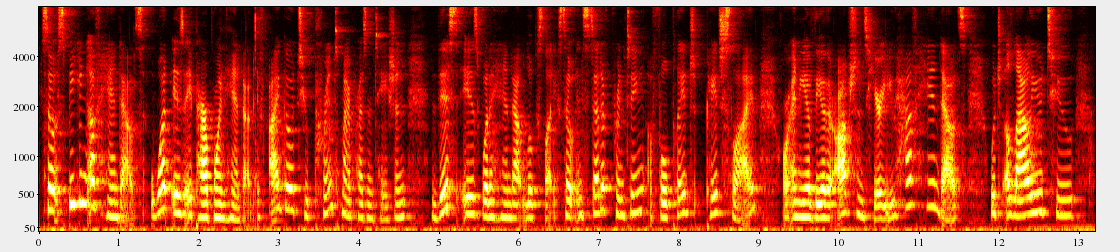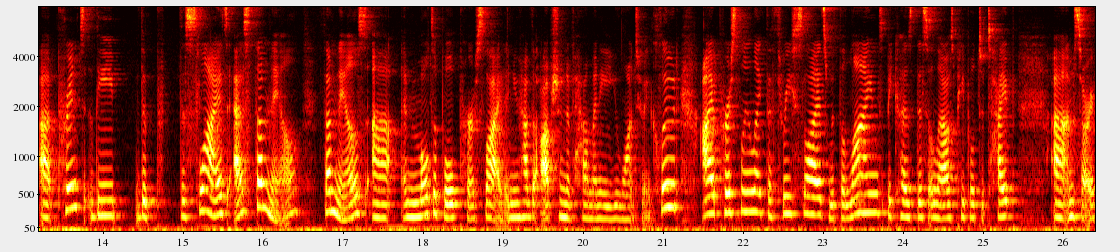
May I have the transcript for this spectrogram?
So speaking of handouts, what is a PowerPoint handout? If I go to print my presentation, this is what a handout looks like. So instead of printing a full page, page slide or any of the other options here, you have handouts which allow you to uh, print the, the, the slides as thumbnail thumbnails uh, and multiple per slide and you have the option of how many you want to include. I personally like the three slides with the lines because this allows people to type uh, I'm sorry,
